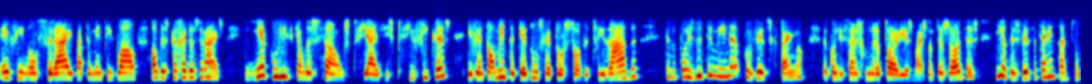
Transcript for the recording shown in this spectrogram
enfim, não será exatamente igual ao das carreiras gerais. E é por isso que elas são especiais e específicas, eventualmente até de um setor só de atividade, que depois determina, por vezes que tenham condições remuneratórias mais vantajosas e outras vezes até nem tanto.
